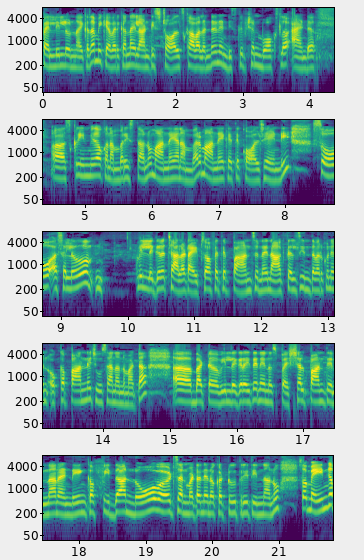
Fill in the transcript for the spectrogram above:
పెళ్ళిళ్ళు ఉన్నాయి కదా మీకు ఎవరికైనా ఇలాంటి స్టాల్స్ కావాలంటే నేను డిస్క్రిప్షన్ బాక్స్లో అండ్ స్క్రీన్ మీద ఒక నంబర్ ఇస్తాను. మా అన్నయ్య నంబర్. మా అన్నయ్యకి అయితే కాల్ చేయండి. సో అసలు వీళ్ళ దగ్గర చాలా టైప్స్ ఆఫ్ అయితే పాన్స్ ఉన్నాయి. నాకు తెలిసి ఇంతవరకు నేను ఒక్క పాన్నే చూశాను అనమాట బట్ వీళ్ళ దగ్గర అయితే నేను స్పెషల్ పాన్ తిన్నానండి. ఇంకా ఫిదా నో వర్డ్స్ అనమాట నేను ఒక టూ త్రీ తిన్నాను. సో మెయిన్గా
